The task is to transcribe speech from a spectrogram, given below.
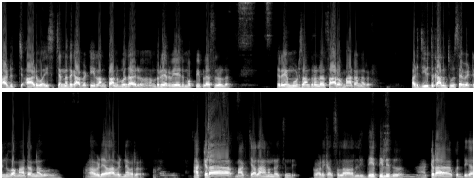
ఆడు ఆడు వయసు చిన్నది కాబట్టి వీళ్ళంతా అనుభూతాలు అందరూ ఇరవై ఐదు ముప్పై ప్లస్లు ఇరవై మూడు సంవత్సరాల్లో సార్ ఒక మాట అన్నారు. వాడి జీవితకాలం చూసే పెట్టి నువ్వు ఆ మాట అన్నావు. ఆవిడ ఆవిడనెవరు అక్కడ మాకు చాలా ఆనందం వచ్చింది. వాడికి అసలు వాళ్ళు ఇదే తెలీదు. అక్కడ కొద్దిగా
